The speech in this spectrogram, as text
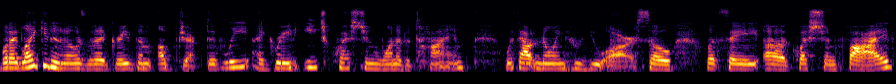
What I'd like you to know is that I grade them objectively. I grade each question one at a time without knowing who you are. So let's say uh, question five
